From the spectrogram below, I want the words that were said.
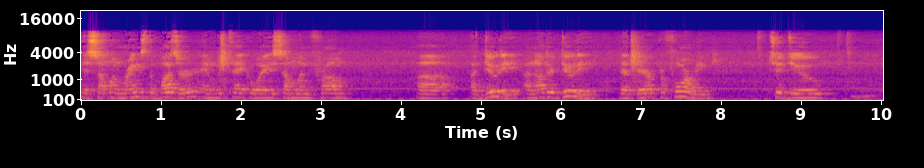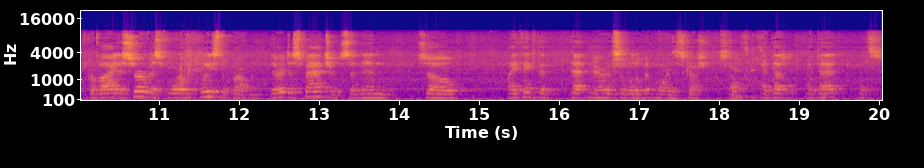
is someone rings the buzzer and we take away someone from uh, a duty, another duty that they're performing to do, provide a service for the police department. They're dispatchers, and then, so I think that that merits a little bit more discussion. So at that, at that, let's,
